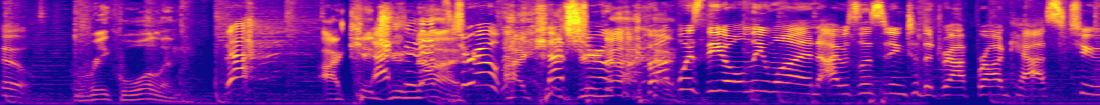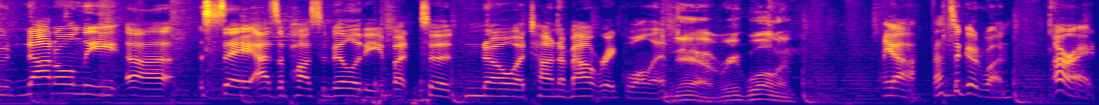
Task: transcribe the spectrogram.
Who? Riq Woolen. I kid Actually, you not. that's true. I kid that's you true. not. Bob was the only one I was listening to the draft broadcast to not only uh, say as a possibility, but to know a ton about Riq Woolen. yeah, Riq Woolen. Yeah, that's a good one. All right.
